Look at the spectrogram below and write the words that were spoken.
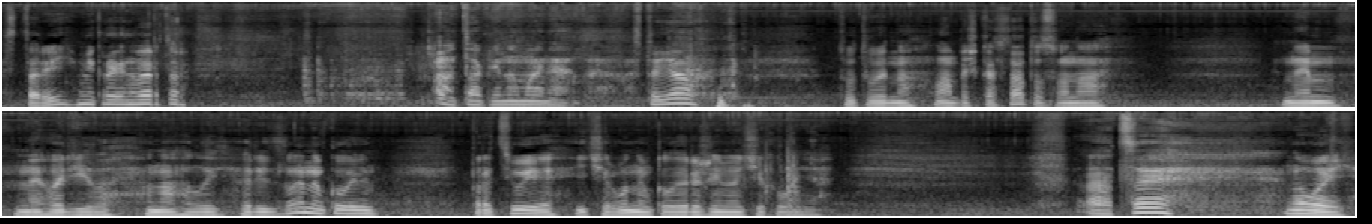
старий мікроінвертор. А так він у мене стояв. Тут видно лампочка статус, вона не, не горіла. Вона горить зеленим, коли він працює, і червоним, коли в режимі очікування. А це новий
